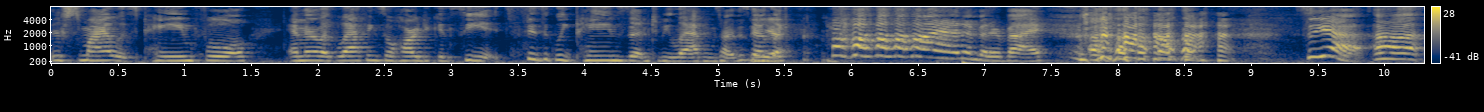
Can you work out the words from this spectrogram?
their smile is painful and they're like laughing so hard you can see it physically pains them to be laughing so hard. This guy's Yeah. like ha ha ha ha ha, and I better bye. so yeah, uh,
